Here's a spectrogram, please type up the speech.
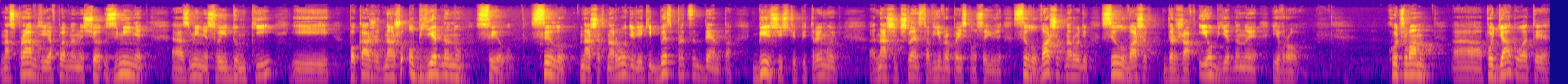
Насправді я впевнений, що змінять, змінять свої думки і покажуть нашу об'єднану силу, силу наших народів, які безпрецедентно більшістю підтримують а, наше членство в Європейському Союзі, силу ваших народів, силу ваших держав і об'єднаної Європи. Хочу вам е, подякувати.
